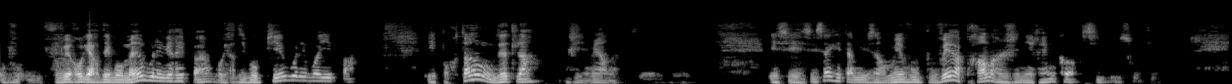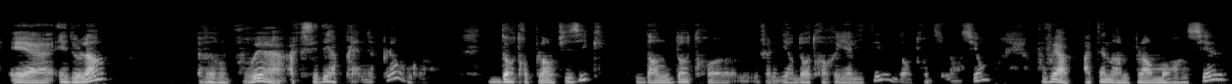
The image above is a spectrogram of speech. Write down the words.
vous, pouvez regarder vos mains, vous les verrez pas. Vous regardez vos pieds, vous les voyez pas. Et pourtant, vous êtes là. J'ai dit merde, et c'est ça qui est amusant. Mais vous pouvez apprendre à générer un corps si vous le souhaitez. Et, euh, et de là, euh, vous pouvez accéder à plein de plans, d'autres plans physiques, dans d'autres, euh, j'allais dire d'autres réalités, d'autres dimensions. Vous pouvez atteindre un plan morantiel,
